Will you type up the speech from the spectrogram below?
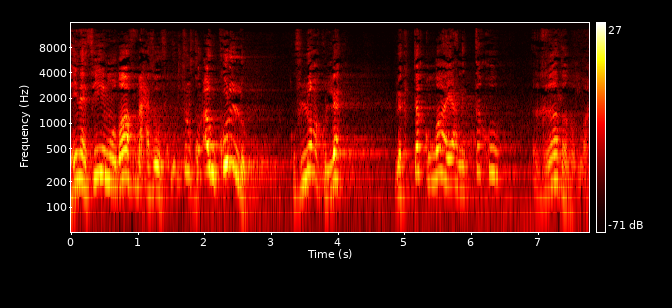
هنا في مضاف محذوف. في القرآن كله. وفي اللغة كلها. لكن اتقوا الله يعني اتقوا غضب الله.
